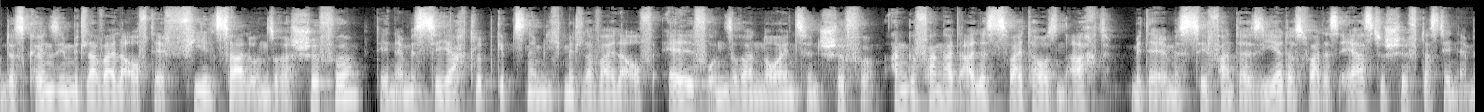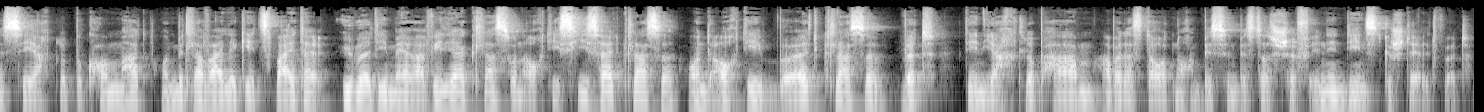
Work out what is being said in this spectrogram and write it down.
Und das können Sie mittlerweile auf der Vielzahl unserer Schiffe. Den MSC Yacht Club gibt es nämlich mittlerweile auf elf unserer 19 Schiffe. Angefangen hat alles 2008 mit der MSC Fantasia. Das war das erste Schiff, das den MSC Yacht Club bekommen hat. Und mittlerweile geht es weiter über die Meraviglia-Klasse und auch die Seaside-Klasse. Und auch die World-Klasse wird den Yachtclub haben, aber das dauert noch ein bisschen, bis das Schiff in den Dienst gestellt wird.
